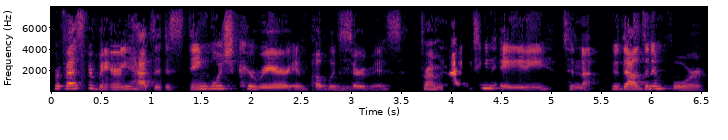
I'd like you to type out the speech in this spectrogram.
Professor Berry has a distinguished career in public service. From 1980 to 2004,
